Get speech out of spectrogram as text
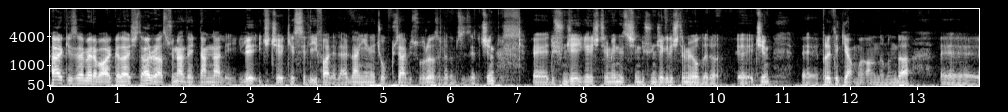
Herkese merhaba arkadaşlar. Rasyonel denklemlerle ilgili iç içe kesirli ifadelerden yine çok güzel bir soru hazırladım sizler için. Ee, düşünceyi geliştirmeniz için, düşünce geliştirme yolları e, için e, pratik yapma anlamında e,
